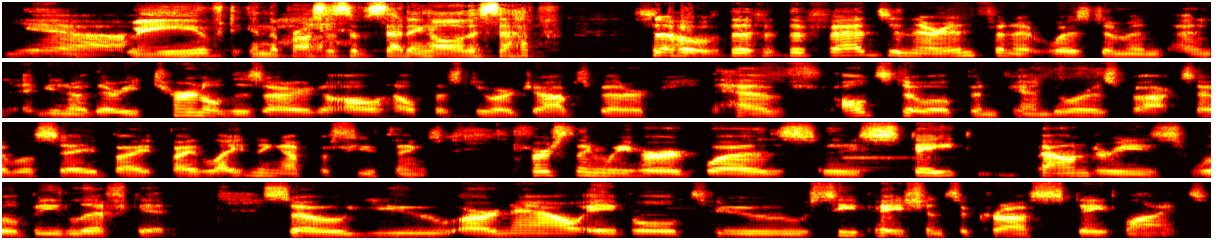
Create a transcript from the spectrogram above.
yeah waived in the process of setting all this up. So the the feds, in their infinite wisdom and and you know their eternal desire to all help us do our jobs better, have also opened Pandora's box. I will say by by lightening up a few things. First thing we heard was the state boundaries will be lifted so you are now able to see patients across state lines.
